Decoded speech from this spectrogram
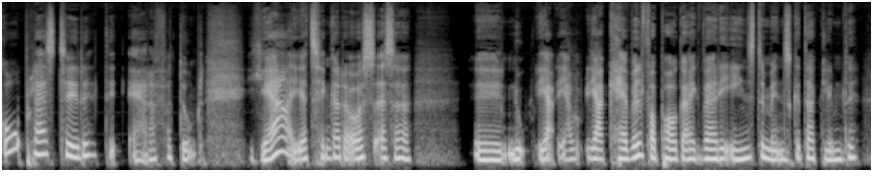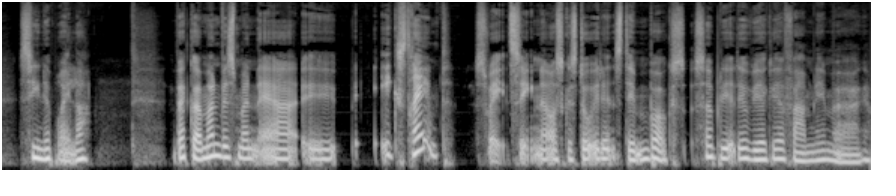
god plads til det. Det er da for dumt. Ja, jeg tænker da også, altså, øh, nu, jeg, jeg, jeg kan vel for pokker ikke være det eneste menneske, der glemte sine briller. Hvad gør man, hvis man er øh, ekstremt svagt seende og skal stå i den stemmeboks? Så bliver det jo virkelig at famle i mørke.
